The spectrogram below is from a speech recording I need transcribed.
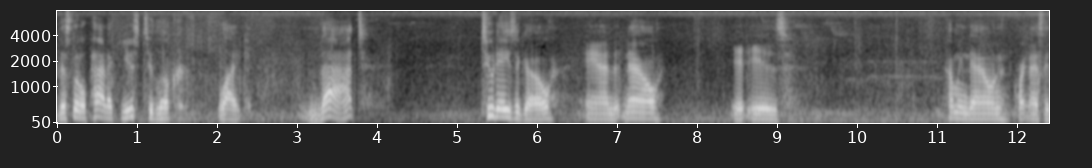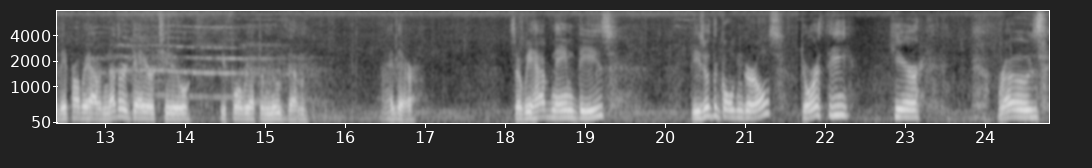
This little paddock used to look like that two days ago, and now it is coming down quite nicely. They probably have another day or two before we have to move them. Hi there. So we have named these. These are the Golden Girls. Dorothy here, Rose,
